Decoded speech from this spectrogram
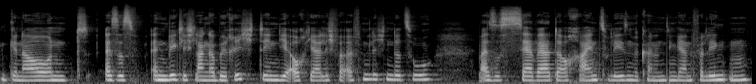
Genau, und es ist ein wirklich langer Bericht, den die auch jährlich veröffentlichen dazu. Also es ist sehr wert, da auch reinzulesen. Wir können den gerne verlinken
